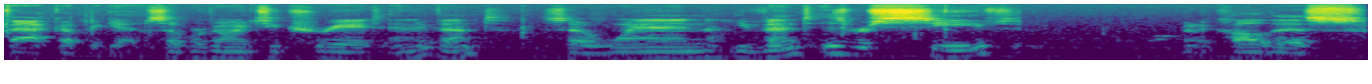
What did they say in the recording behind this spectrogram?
back up again. So we're going to create an event. So when event is received, I'm going to call this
